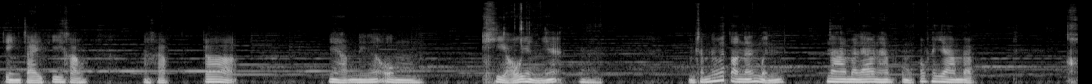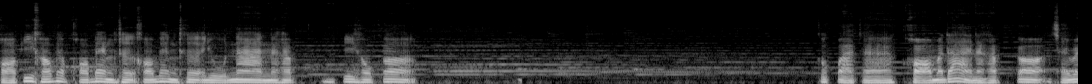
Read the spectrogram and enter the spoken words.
เกรงใจพี่เขานะครับ ก็ เนี่ยครับเนื้ออมเขียวอย่างเงี้ยผมจำได้ว่าตอนนั้นเหมือนนานมาแล้วนะครับ ผมก็พยายามแบบขอพี่เขาแบบขอแบ่งเธอขอแบ่งเธออยู่นานนะครับ พี่เขาก็ ก็กว่าจะขอมาได้นะครับ ก็ใช้เว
